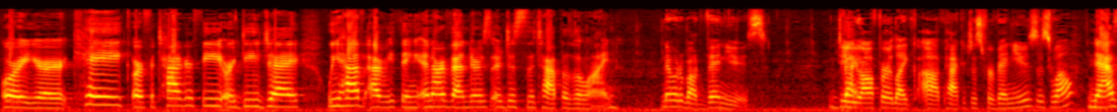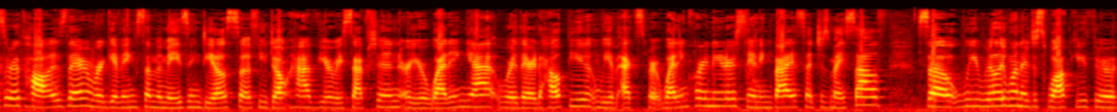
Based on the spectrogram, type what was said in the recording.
or your cake or photography or DJ. We have everything, and our vendors are just the top of the line. Now, what about venues? Do you offer like uh, packages for venues as well? Nazareth Hall is there, and we're giving some amazing deals. So if you don't have your reception or your wedding yet, we're there to help you. And we have expert wedding coordinators standing by, such as myself, so we really want to just walk you through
